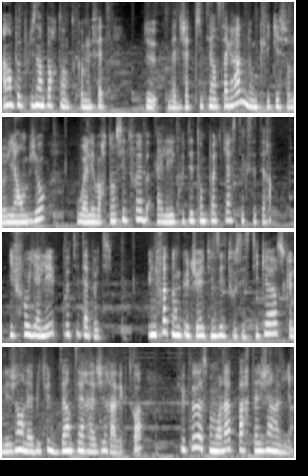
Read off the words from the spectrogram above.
un peu plus importantes, comme le fait de bah, déjà quitter Instagram, donc cliquer sur le lien en bio, ou aller voir ton site web, aller écouter ton podcast, etc. Il faut y aller petit à petit. Une fois donc que tu as utilisé tous ces stickers, que les gens ont l'habitude d'interagir avec toi, tu peux à ce moment-là partager un lien.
